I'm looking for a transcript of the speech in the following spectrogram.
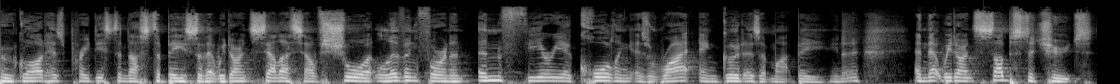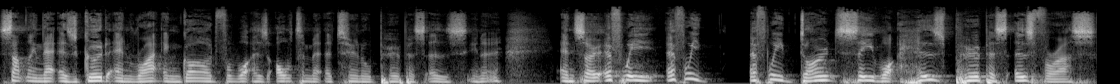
who God has predestined us to be so that we don't sell ourselves short living for an inferior calling as right and good as it might be, you know? And that we don't substitute something that is good and right in God for what his ultimate eternal purpose is, you know? And so if we if we if we don't see what his purpose is for us,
